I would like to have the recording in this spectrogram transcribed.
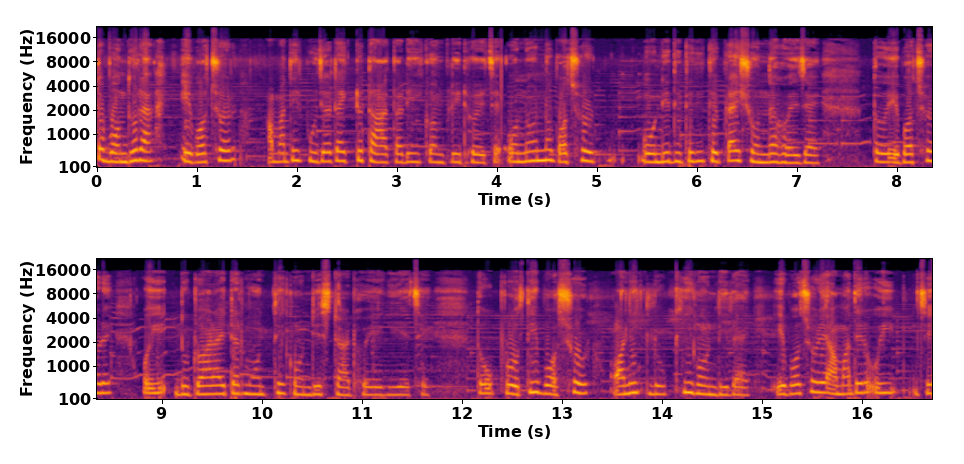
তো বন্ধুরা, এবছর আমাদের পূজাটা একটু তাড়াতাড়ি কমপ্লিট হয়েছে। অন্য অন্য বছর গণ্ডি দিতে দিতে প্রায় সন্ধ্যা হয়ে যায়। তো এবছরে ওই দুটো আড়াইটার মধ্যে গন্ডি স্টার্ট হয়ে গিয়েছে। তো প্রতি বছর অনেক লোকই গন্ডি দেয়। এবছরে আমাদের ওই যে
